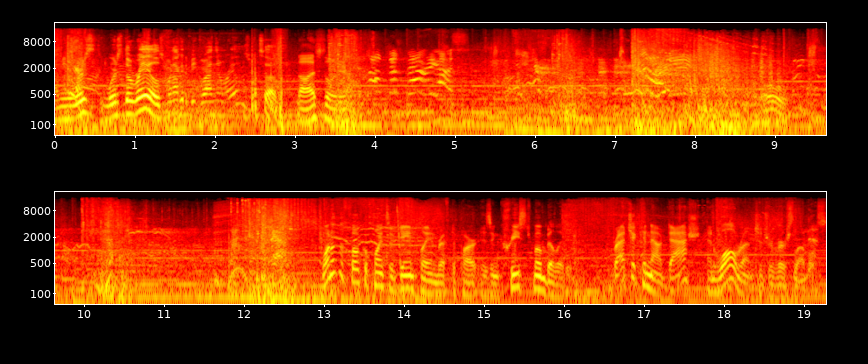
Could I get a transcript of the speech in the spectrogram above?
I mean, where's where's the rails? We're not going to be grinding rails. What's up? No, that's still there. Club Nefarious! One of the focal points of gameplay in Rift Apart is increased mobility. Ratchet can now dash and wall run to traverse levels.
